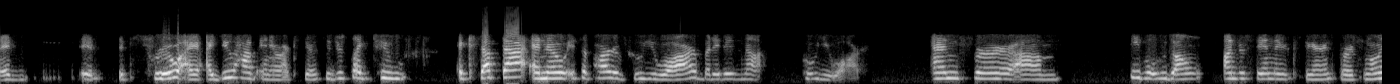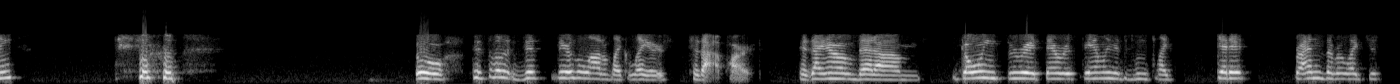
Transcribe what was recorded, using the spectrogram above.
it, it it's true. I, I do have anorexia. So just like to accept that and know it's a part of who you are, but it is not who you are. And for um, people who don't understand their experience personally. oh, this one, this there's a lot of like layers to that part. Because I know that um going through it, there was family that didn't like get it, friends that were like just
